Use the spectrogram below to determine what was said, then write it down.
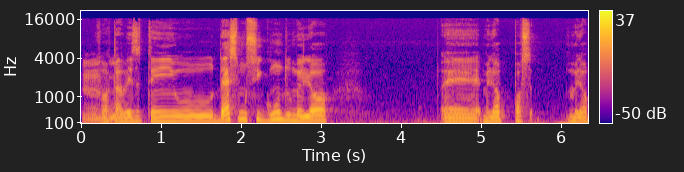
Uhum. Fortaleza tem o 12 melhor, é, melhor, melhor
